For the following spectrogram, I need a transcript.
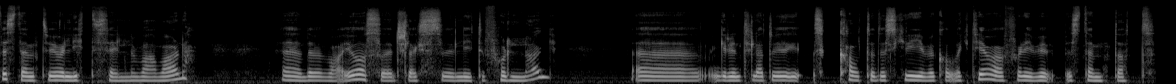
bestemte vi jo litt selv hva var, da. Eh, det var jo også et slags lite forlag. Uh, grunnen til at vi kalte det skrivekollektiv, var fordi vi bestemte at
